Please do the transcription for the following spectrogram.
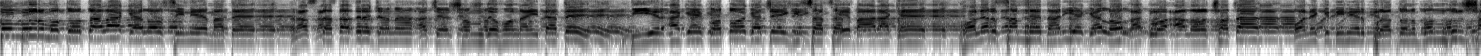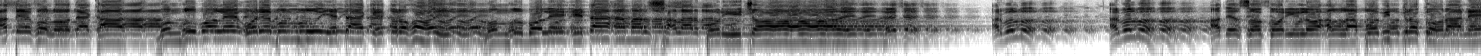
বন্ধুর মতো তালা গেল সিনেমাতে। রাস্তা তাদের জানা আছে সন্দেহ নাই তাতে। বিয়ের আগে কত গেছে হিসাব। এবার রাখে হলের সামনে দাঁড়িয়ে গেল, লাগল আলোর ছটা। অনেক দিনের পুরাতন বন্ধুর সাথে হলো দেখা। বন্ধু বলে, ওরে বন্ধু, এটা কে তোর হয়? বন্ধু বলে, এটা আমার শালার পরিচয়। আর বলব? আর বলব? আদেশ করিল আল্লাহ পবিত্র কোরআনে,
